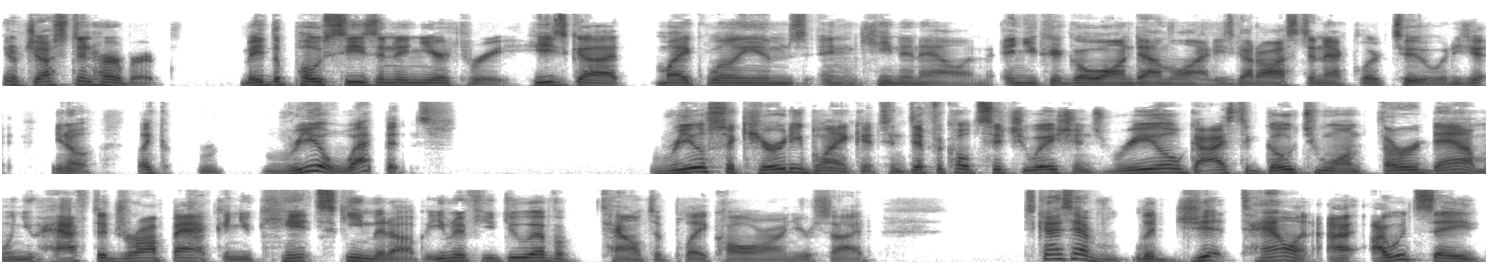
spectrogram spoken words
you know, Justin Herbert made the postseason in year three. He's got Mike Williams and Keenan Allen, and you could go on down the line. He's got Austin Ekeler too. And he's got, you know, like r- real weapons real security blankets in difficult situations, real guys to go to on third down when you have to drop back and you can't scheme it up, even if you do have a talented play caller on your side. These guys have legit talent. I, I would say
